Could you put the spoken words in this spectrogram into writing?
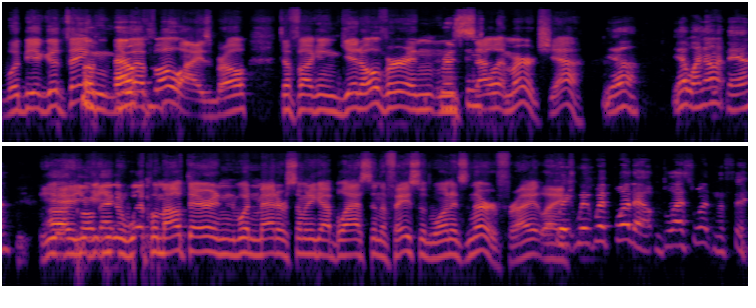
would be a good thing Well, UFO wise, bro, to fucking get over and, and sell it merch. Yeah. Yeah. Yeah. Why not, man? Yeah, Uh, you, you can whip them out there, and it wouldn't matter if somebody got blasted in the face with one. It's Nerf, right? Like, wait, wait, whip what out and blast what in the face?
